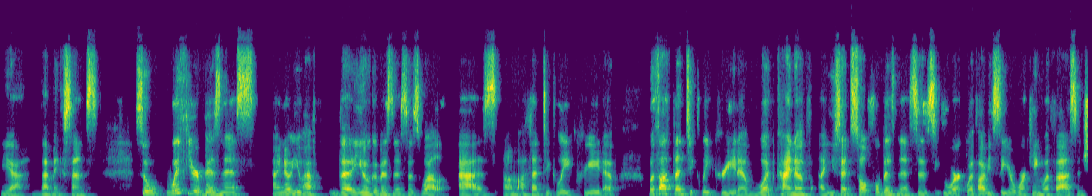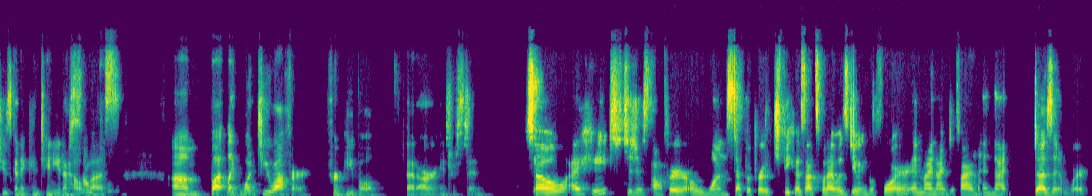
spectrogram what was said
yeah that makes sense so, with your business, I know you have the yoga business as well as um, authentically creative. With authentically creative, what kind of uh, you said soulful businesses you work with? Obviously, you're working with us, and she's going to continue to help soulful. us. Um, but like, what do you offer for people that are interested? So I hate to just offer a one step approach because that's what I was doing before in my nine to five, and that doesn't work.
